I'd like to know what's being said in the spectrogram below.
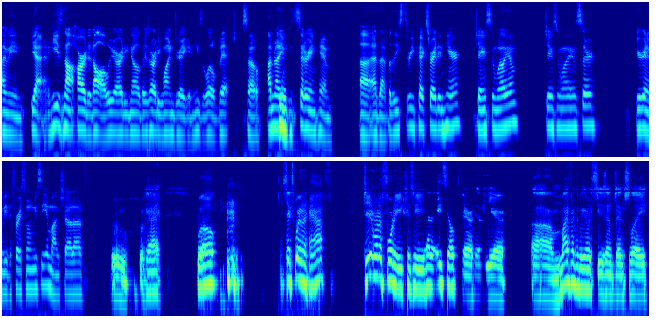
I mean, yeah, he's not hard at all. We already know there's already one Drake, and he's a little bitch. So I'm not even hmm. considering him uh, at that. But these three picks right in here, Jameson William, Jameson Williams, sir, you're gonna be the first one we see a mugshot of. Ooh, okay. Well, six point and a half didn't run a 40 because he had an ACL tear at the end of the year. Um, might affect the beginning of the season potentially,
